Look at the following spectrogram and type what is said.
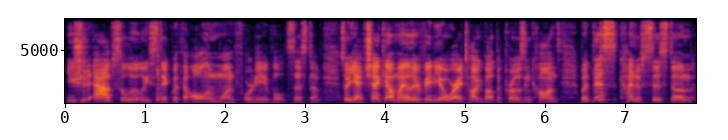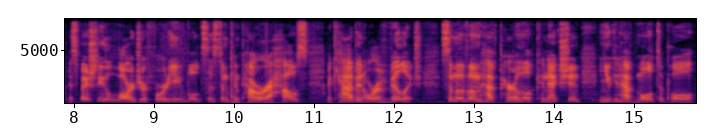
you should absolutely stick with the all-in-one 48 volt system. So yeah, check out my other video where I talk about the pros and cons, but this kind of system, especially the larger 48 volt system, can power a house, a cabin, or a village. Some of them have parallel connection, and you can have multiple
